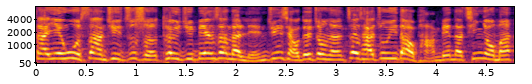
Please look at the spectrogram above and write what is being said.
待烟雾散去之时，退居边上的联军小队众人这才注意到旁边的亲友们。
